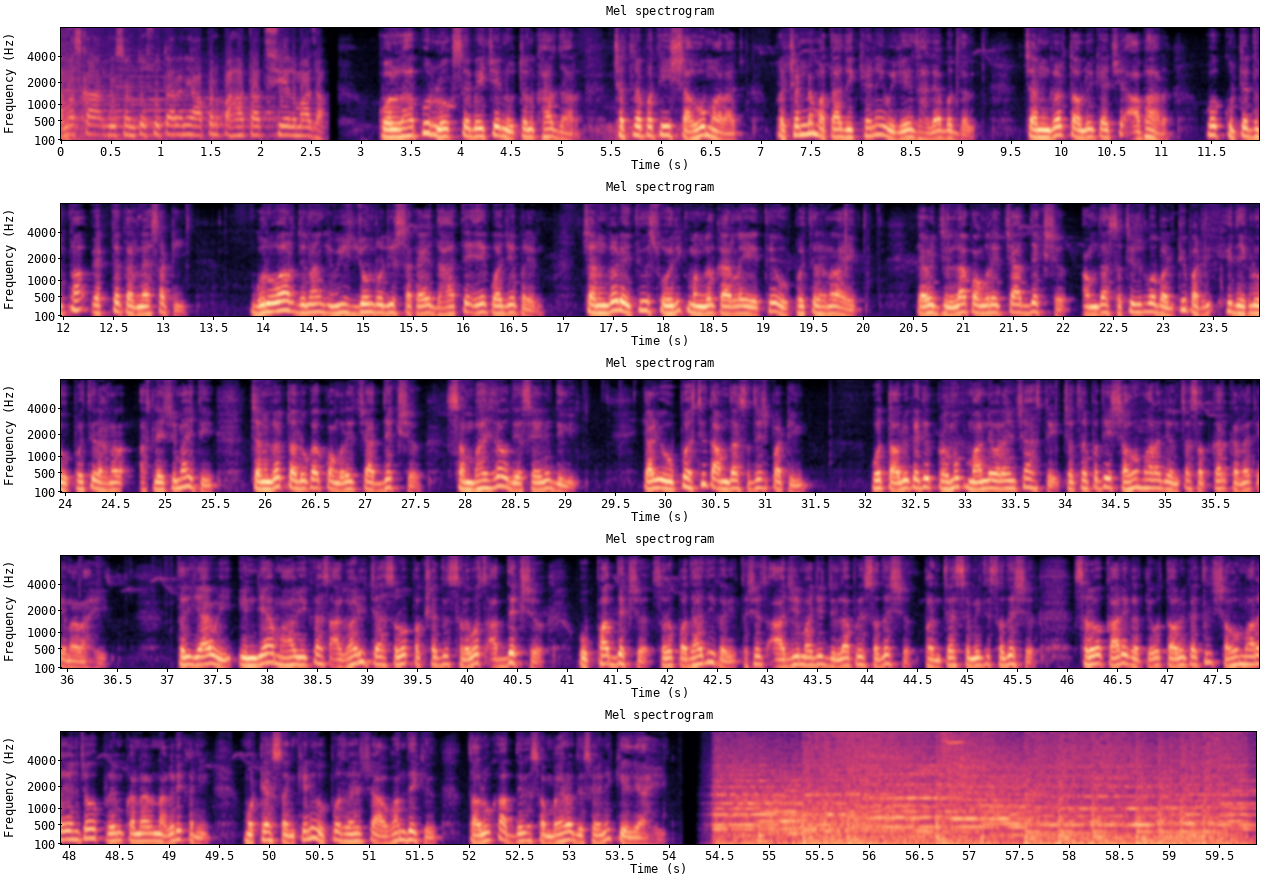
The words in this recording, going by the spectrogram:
नमस्कार मी संतोष सुतार आणि आपण पाहतात सीएल माझा. कोल्हापूर लोकसभेचे नूतन खासदार छत्रपती शाहू महाराज प्रचंड मताधिक्याने विजयी झाल्याबद्दल चंदगड तालुक्याचे आभार व कृतज्ञता व्यक्त करण्यासाठी गुरुवार दिनांक वीस जून रोजी सकाळी दहा ते एक वाजेपर्यंत चंदगड येथील सोयरिक मंगल कार्यालय येथे उपस्थित राहणार आहेत. यावेळी जिल्हा काँग्रेसचे अध्यक्ष आमदार सतीश बंटी पाटील हे देखील उपस्थित राहणार असल्याची माहिती चंदगड तालुका काँग्रेसचे अध्यक्ष संभाजीराव देसाई यांनी दिली. यावेळी उपस्थित आमदार सतीश पाटील व तालुक्यातील प्रमुख मान्यवरांच्या हस्ते छत्रपती शाहू महाराज यांचा सत्कार करण्यात येणार आहे. तर यावेळी इंडिया महाविकास आघाडीच्या सर्व पक्षातील सर्वच अध्यक्ष उपाध्यक्ष सर्व पदाधिकारी तसेच आजी माजी जिल्हा परिषद सदस्य पंचायत समिती सदस्य सर्व कार्यकर्ते व तालुक्यातील शाहू महाराजांच्यावर प्रेम करणाऱ्या नागरिकांनी मोठ्या संख्येने उपस्थित राहण्याचे आवाहन देखील तालुका अध्यक्ष संभाजीराव देसाई यांनी केले आहे.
